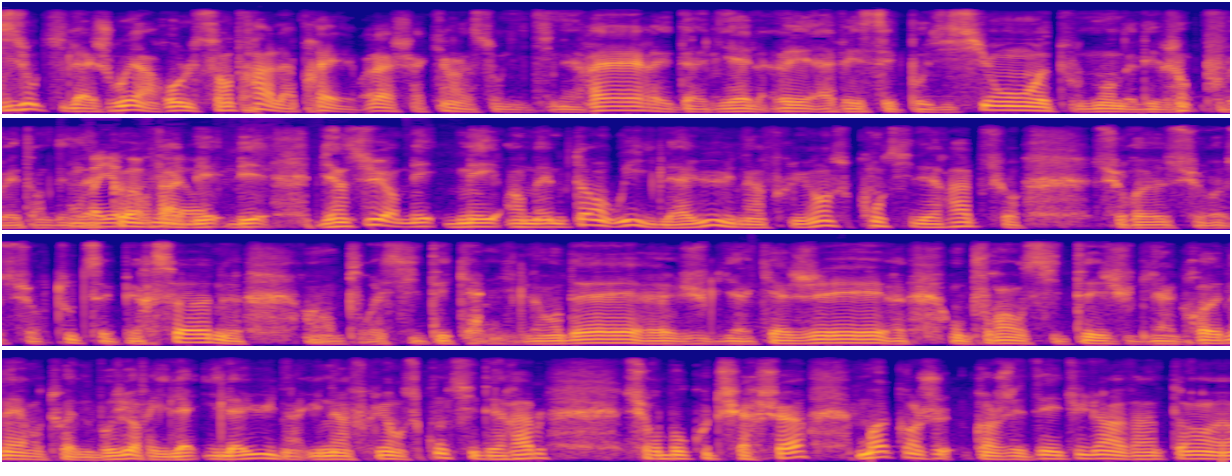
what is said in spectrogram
Disons qu'il a joué un rôle central. Après, voilà, chacun a son itinéraire et Daniel avait, ses positions. Tout le monde, les gens pouvaient être en désaccord. Enfin, mais, bien sûr, mais, mais en même temps, oui, il a eu une influence considérable sur, sur, euh, sur, sur toutes ces personnes. On pourrait citer Camille Landet, euh, Julia Cagé, euh, on pourrait en citer Julien Grenet, Antoine Beaulieu. Enfin, il a, il a eu une, influence considérable sur beaucoup de chercheurs. Moi, quand je, quand j'étais étudiant à 20 ans,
